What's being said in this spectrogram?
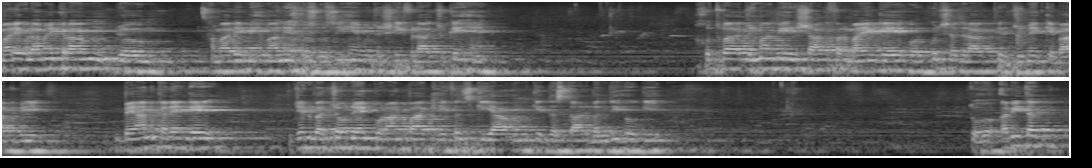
ہمارے علماء کرام جو ہمارے مہمان خصوصی ہیں، وہ تشریف لا چکے ہیں۔ خطبہ جمعہ بھی ارشاد فرمائیں گے اور کچھ حضرات پھر جمعے کے بعد بھی بیان کریں گے۔ جن بچوں نے قرآن پاک حفظ کیا، ان کی دستار بندی ہوگی۔ تو ابھی تک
